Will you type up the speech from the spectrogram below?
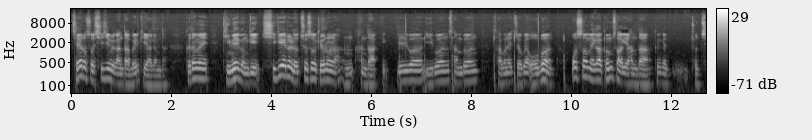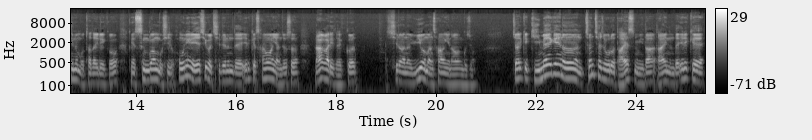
제로서 시집을 간다 뭐 이렇게 이야기합니다. 그 다음에 김해건기 시계를 늦춰서 결혼을 한- 한다. 1번, 2번, 3번, 4번 했죠. 그 5번 옷소매가 검소하게 한다. 그러니까 좋지는 못하다 이랬고 그냥 승광무실 혼인의 예식을 치르는데 이렇게 상황이 안 좋아서 나가리 될 것이라는 위험한 상황이 나온 거죠. 자 이렇게 김에게는 전체적으로 다 했습니다. 다 했는데 이렇게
